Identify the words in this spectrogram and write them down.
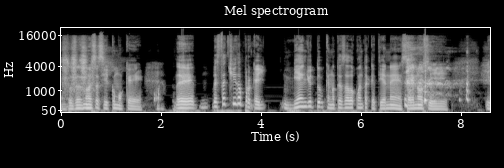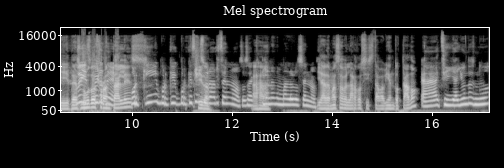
Entonces no es así como que... Eh, está chido porque vi en YouTube que no te has dado cuenta que tiene senos y y desnudos frontales. ¿Por qué? ¿Por qué, ¿Por qué censurar senos? O sea, ¿qué tiene de malo los senos? Y además Abelardo sí estaba bien dotado. Ah, sí, hay un desnudo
